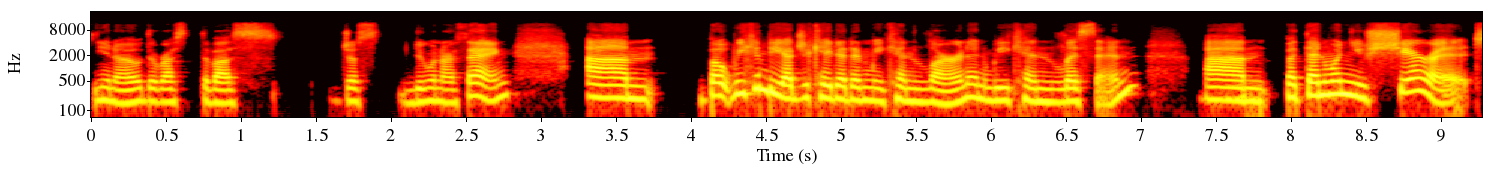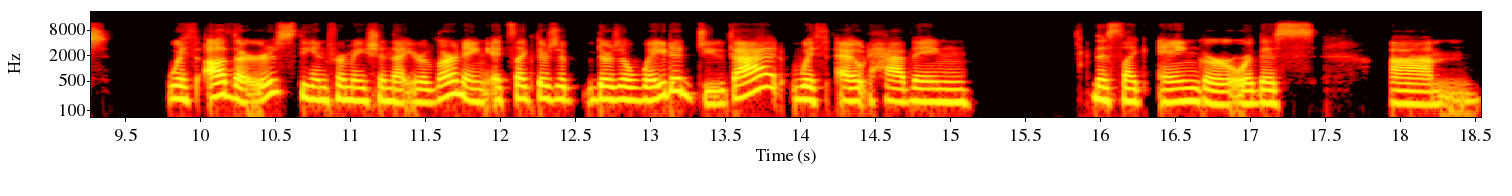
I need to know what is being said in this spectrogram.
you know the rest of us just doing our thing. Um but we can be educated and we can learn and we can listen um but then when you share it with others the information that you're learning it's like there's a there's a way to do that without having this like anger or this um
